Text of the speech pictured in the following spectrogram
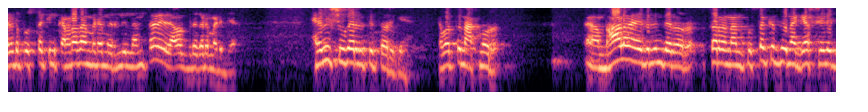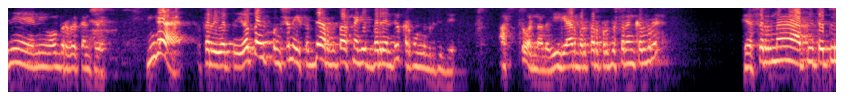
ಎರಡು ಪುಸ್ತಕ ಇಲ್ಲಿ ಕನ್ನಡದ ಮೀಡಿಯಮ್ ಇರಲಿಲ್ಲ ಅಂತೇಳಿ ಯಾವಾಗ ಬಿಡುಗಡೆ ಮಾಡಿದ್ದೆ. ಹೆವಿ ಶುಗರ್ ಇರ್ತಿತ್ತು ಅವರಿಗೆ. ಯಾವತ್ತು ನಾಲ್ಕುನೂರು ಭಾಳ ಇದರಿಂದ ಇರೋರು. ಸರ್, ನಾನು ಪುಸ್ತಕದ್ದು ನಾ ಗೆಸ್ಟ್ ಹೇಳಿದ್ನಿ, ನೀವು ಬರ್ಬೇಕಂತೇಳಿ. ಹಿಂಗೆ, ಸರ್, ಇವತ್ತು ಇವತ್ತೈದು ಫಂಕ್ಷನ್ ಈಗ ಸದ್ಯ ಅರ್ಧ ತಾಸನಾಗ ಇದ್ದು ಬರ್ರಿ ಅಂತೇಳಿ ಕರ್ಕೊಂಡು ಬಿಡ್ತಿದ್ವಿ. ಅಷ್ಟು ನನಗೆ ಈಗ ಯಾರು ಬರ್ತಾರೆ ಪ್ರೊಫೆಸರ್ ಅಂತ ಕರೆದ್ರೆ? ಹೆಸರನ್ನ ಅಪ್ಪಿ ತಪ್ಪಿ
